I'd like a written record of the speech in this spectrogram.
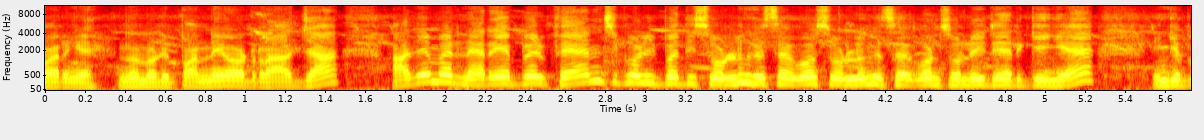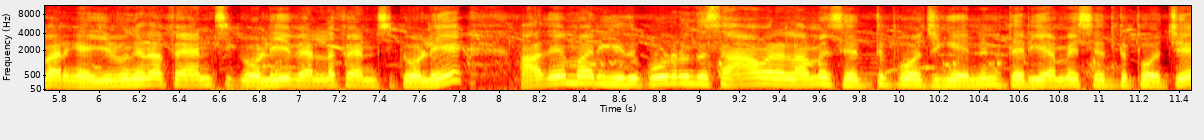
பாருங்க நம்மளுடைய பண்ணையோட ராஜா. அதே மாதிரி நிறைய பேர் ஃபேன்சி கோழி பற்றி சொல்லுங்க சகோ சொல்லுங்க சகோன்னு சொல்லிட்டே இருக்கீங்க. இங்கே பாருங்க இவங்க தான் ஃபேன்சி கோழி வெள்ளை ஃபேன்சி கோழி. அதே மாதிரி இது கூட இருந்து சாவல் எல்லாமே செத்து போச்சுங்க என்னன்னு தெரியாமல் செத்து போச்சு.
